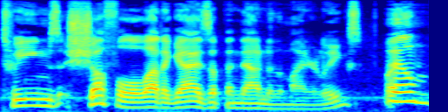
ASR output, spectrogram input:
teams shuffle a lot of guys up and down to the minor leagues. Well,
